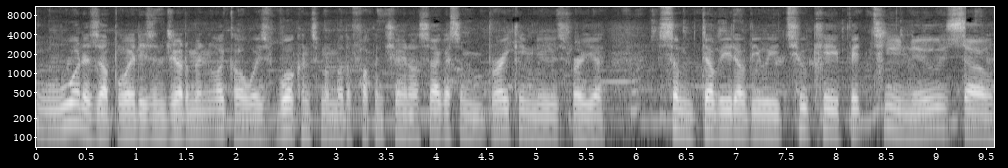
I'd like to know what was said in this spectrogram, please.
What is up, ladies and gentlemen? Like always, welcome to my motherfucking channel. So, I got some breaking news for you. Some WWE 2K15 news. So,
